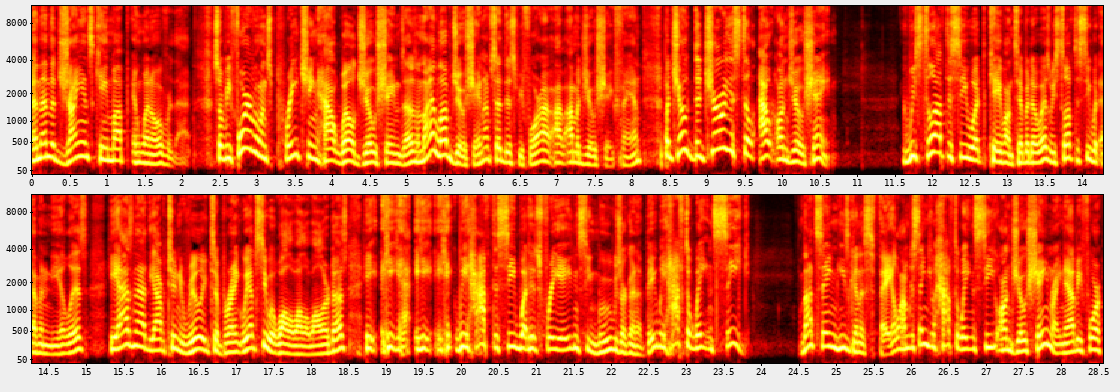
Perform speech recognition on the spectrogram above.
And then the Giants came up and went over that. So before everyone's preaching how well Joe Schoen does, and I love Joe Schoen, I've said this before, I, I'm a Joe Schoen fan, but Joe, the jury is still out on Joe Schoen. We still have to see what Kayvon Thibodeaux is. We still have to see what Evan Neal is. He hasn't had the opportunity really to bring. We have to see what Walla Walla Waller does. He, he, he, he we have to see what his free agency moves are going to be. We have to wait and see. I'm not saying he's going to fail. I'm just saying you have to wait and see on Joe Schoen right now before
